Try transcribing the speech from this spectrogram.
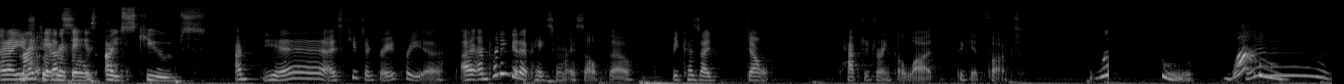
And I usually, my favorite thing is ice cubes I'm yeah, ice cubes are great for you. I, I'm pretty good at pacing myself though, because I don't have to drink a lot to get fucked. Wahoo Woo,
